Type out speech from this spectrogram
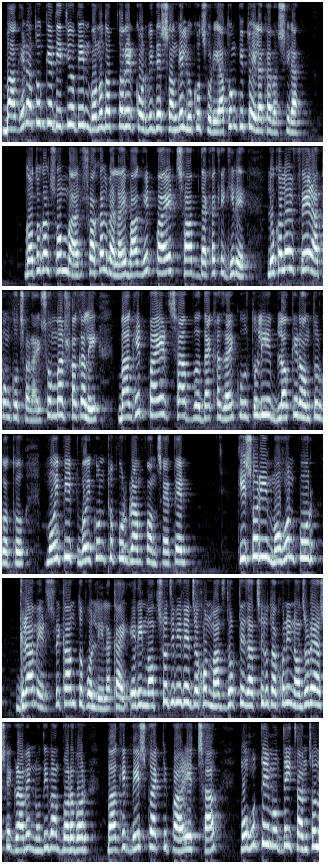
বাঘের আতঙ্কে দ্বিতীয় দিন বন দপ্তরের কর্মীদের সঙ্গে লুকোচুরি আতঙ্কিত এলাকাবাসীরা। গতকাল সোমবার সকালবেলায় বাঘের পায়ের ছাপ দেখাকে ঘিরে লোকালয়ে ফের আতঙ্ক ছড়ায়। সোমবার সকালে বাঘের পায়ের ছাপ দেখা যায় কুলতলি ব্লকের অন্তর্গত মইপিট বৈকুণ্ঠপুর গ্রাম পঞ্চায়েতের কিশোরী মোহনপুর গ্রামের শ্রীকান্তপল্লী এলাকায়। এদিন মৎস্যজীবীদের যখন মাছ ধরতে যাচ্ছিল, তখনই নজরে আসে গ্রামের নদীবাঁধ বরাবর বাঘের বেশ কয়েকটি পাহাড়ের ছাপ মুহূর্তের মধ্যেই চাঞ্চল্য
